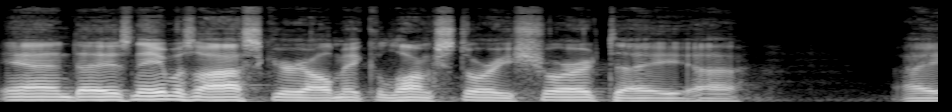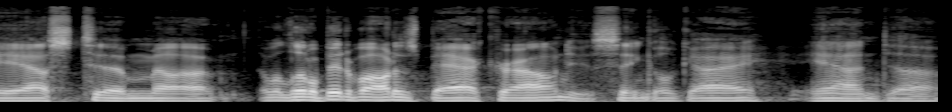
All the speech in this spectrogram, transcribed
And uh, his name was Oscar. I'll make a long story short. I, uh, I asked him uh, a little bit about his background. He's a single guy. And uh,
